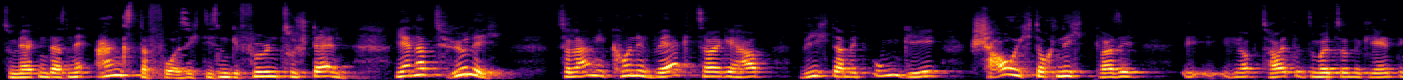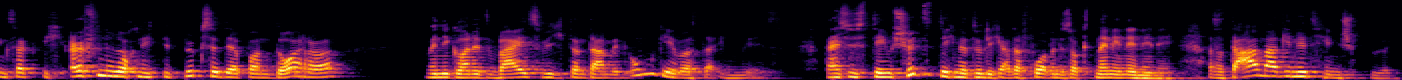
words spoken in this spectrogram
Zu merken, dass eine Angst davor, sich diesen Gefühlen zu stellen. Ja, natürlich. Solange ich keine Werkzeuge habe, wie ich damit umgehe, schaue ich doch nicht quasi, ich, ich habe heute zum Beispiel zu einer Klientin gesagt, ich öffne doch nicht die Büchse der Pandora, wenn ich gar nicht weiß, wie ich dann damit umgehe, was da in mir ist. Dein System schützt dich natürlich auch davor, wenn du sagst, nein, nein, nein, nein, nein. Also da mag ich nicht hinspüren.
